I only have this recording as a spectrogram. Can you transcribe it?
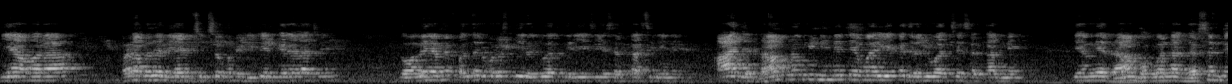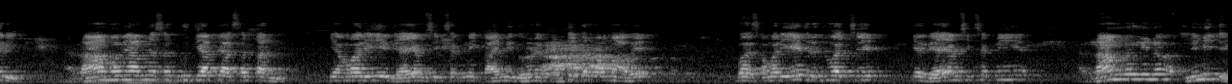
ત્યાં અમારા ઘણા બધા વ્યાયામ શિક્ષકોને ડિટેલ કરેલા છે. તો હવે અમે પંદર વર્ષથી રજૂઆત કરીએ છીએ સરકારશ્રીને. આજ રામનવમી નિમિત્તે અમારી એક જ રજૂઆત છે સરકારને કે અમે રામ ભગવાનના દર્શન કરી, રામ હવે અમને સદબુદ્ધિ આપ્યા સરકારને કે અમારી એ વ્યાયામ શિક્ષકની કાયમી ધોરણે ભરતી કરવામાં આવે. બસ અમારી એ જ રજૂઆત છે કે વ્યાયામ શિક્ષકની રામનવમી નિમિત્તે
